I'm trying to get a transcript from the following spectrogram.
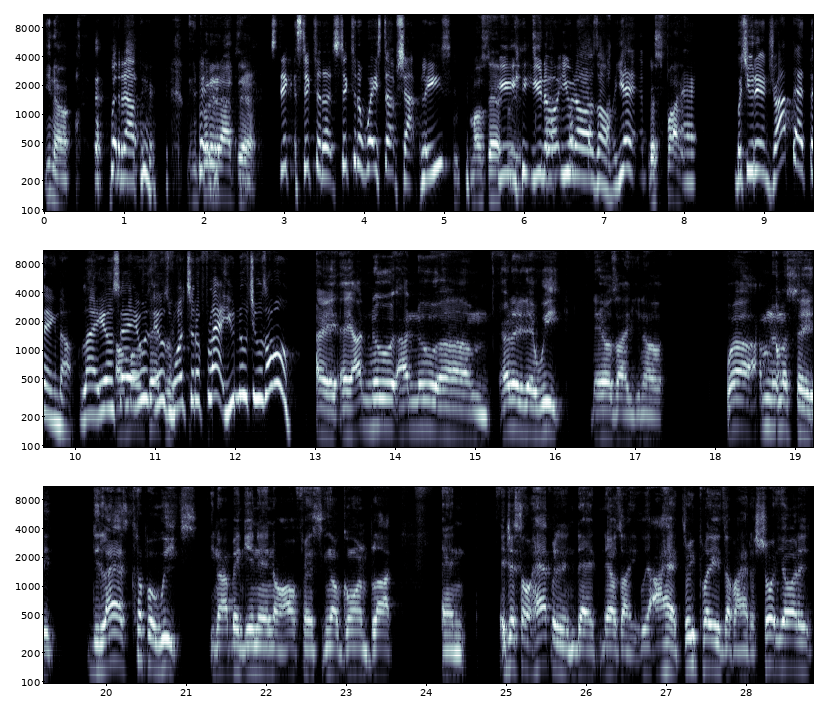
you know, put it out there. put it out there. Stick stick to the stick to the waist up shot, please. Most definitely. You, you know, you know I was on. Yeah. The spike. But you didn't drop that thing though. Like you know what I'm saying? it was definitely. it was one to the flat. You knew what you was on. Hey, hey, I knew I knew um earlier that week they was like, you know, well, I'm gonna say the last couple of weeks, you know, I've been getting in on offense, you know, going block. And it just so happened that there was like I had three plays up. I had a short yardage,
